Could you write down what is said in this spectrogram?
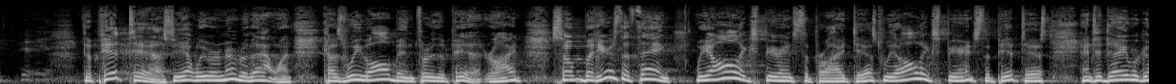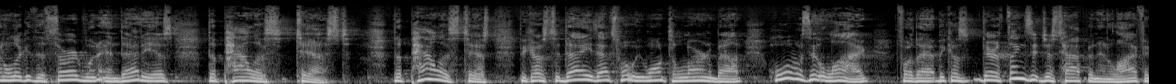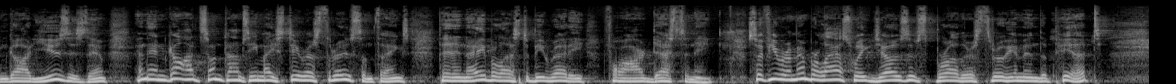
the pit test. Yeah, we remember that one because we've all been through the pit, right? So, but here's the thing we all experience the pride test, we all experience the pit test. And today we're going to look at the third one, and that is the palace test the palace test, because today that's what we want to learn about. What was it like for that? Because there are things that just happen in life and God uses them. And then God, sometimes He may steer us through some things that enable us to be ready for our destiny. So if you remember last week, Joseph's brothers threw him in the pit.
